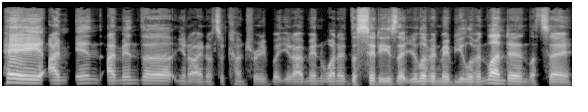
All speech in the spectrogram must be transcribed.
hey i'm in i'm in the you know i know it's a country but you know i'm in one of the cities that you live in maybe you live in london let's say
